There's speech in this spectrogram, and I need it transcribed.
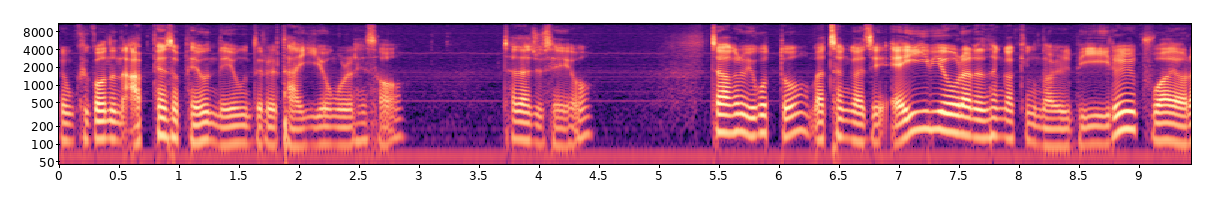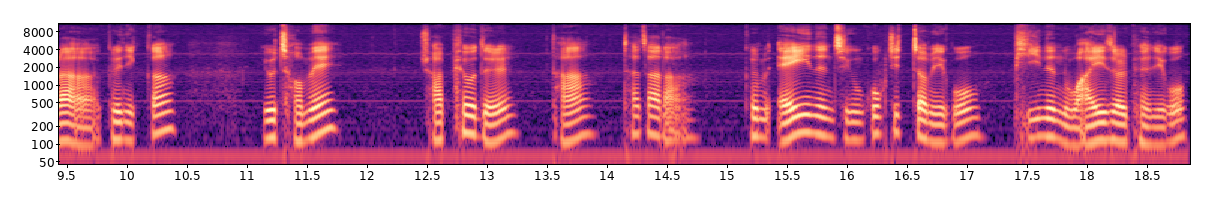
그럼 그거는 앞에서 배운 내용들을 다 이용을 해서 찾아주세요. 자 그럼 이것도 마찬가지 ABO라는 삼각형 넓이를 구하여라. 그러니까 요 점의 좌표들 다 찾아라. 그럼 A는 지금 꼭지점이고 b는 y절편이고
